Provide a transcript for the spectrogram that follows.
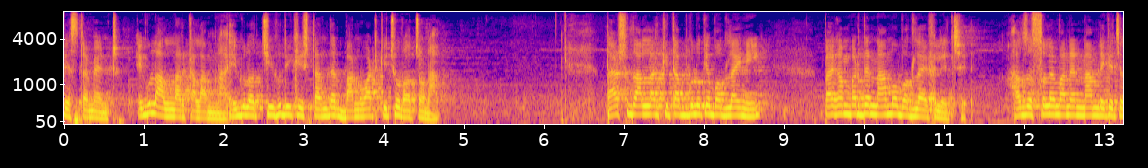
টেস্টামেন্ট এগুলো আল্লাহর কালাম না। এগুলো চিহুদি খ্রিস্টানদের বানওয়াট কিছু রচনা। তার শুধু আল্লাহর কিতাবগুলোকে বদলায়নি, পায়গাম্বারদের নামও বদলায় ফেলেছে। হজরত সুলেমানের নাম লিখেছে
